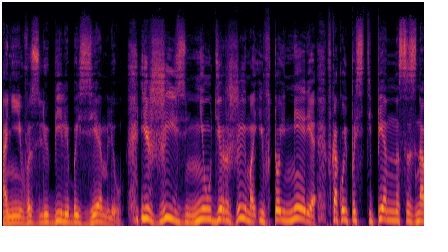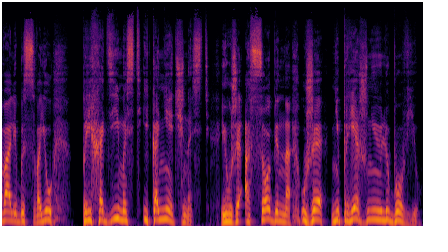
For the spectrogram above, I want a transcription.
Они возлюбили бы землю, и жизнь неудержима и в той мере, в какой постепенно сознавали бы свою приходимость и конечность, и уже особенно, уже не прежнюю любовью.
